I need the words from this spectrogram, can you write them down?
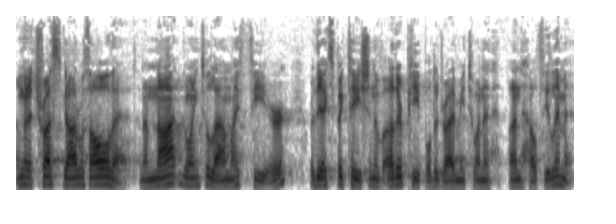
I'm going to trust God with all that. And I'm not going to allow my fear or the expectation of other people to drive me to an unhealthy limit.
